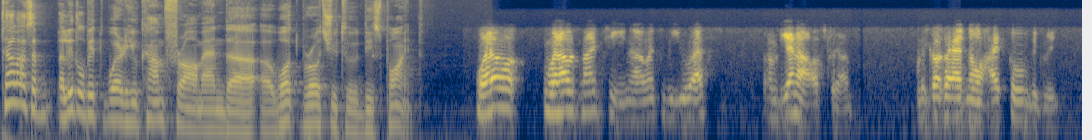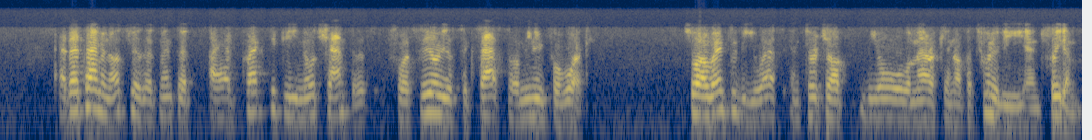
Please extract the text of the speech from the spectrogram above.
Tell us a, a little bit where you come from and uh, uh, what brought you to this point. Well, when I was 19, I went to the US from Vienna, Austria, because I had no high school degree. At that time in Austria, that meant that I had practically no chances for serious success or meaningful work. So I went to the US in search of the all American opportunity and freedom,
